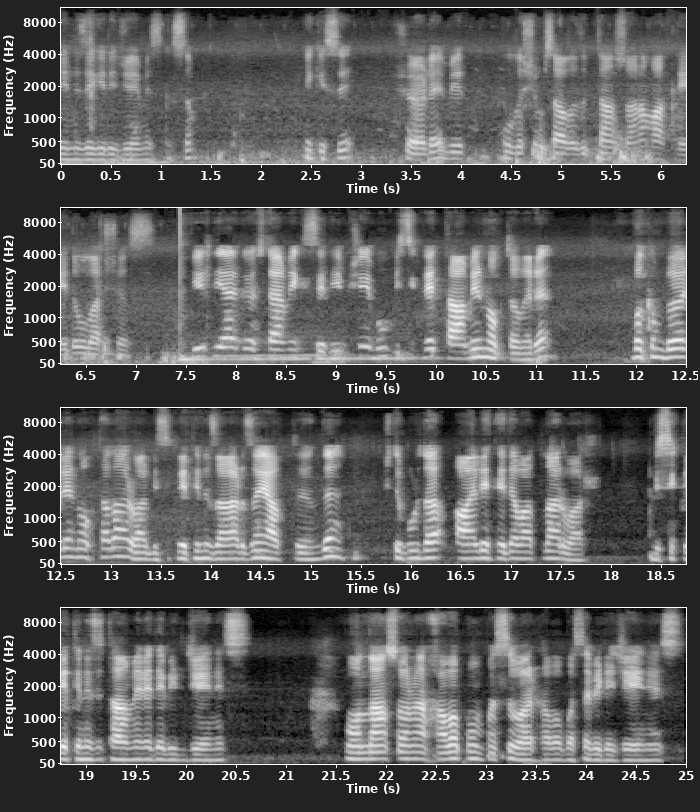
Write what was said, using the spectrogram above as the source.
denize gireceğimiz kısım. İkisi şöyle bir ulaşım sağladıktan sonra Makri'ye de ulaşacağız. Bir diğer göstermek istediğim şey bu bisiklet tamir noktaları. Bakın böyle noktalar var bisikletiniz arıza yaptığında. İşte burada alet edevatlar var. Bisikletinizi tamir edebileceğiniz. Ondan sonra hava pompası var. Hava basabileceğiniz.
